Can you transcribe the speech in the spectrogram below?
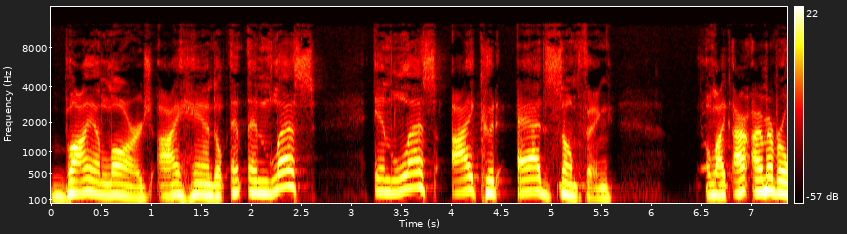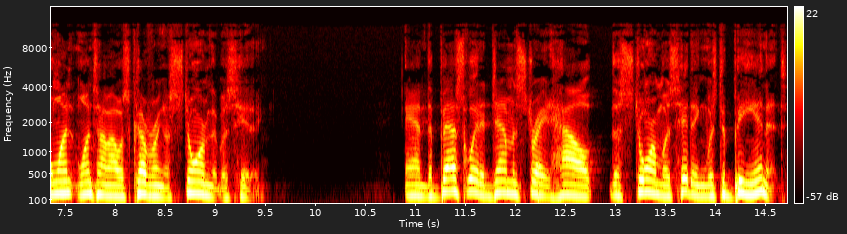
by and large, I handled, unless unless I could add something. Like I, I remember one one time I was covering a storm that was hitting, and the best way to demonstrate how the storm was hitting was to be in it.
